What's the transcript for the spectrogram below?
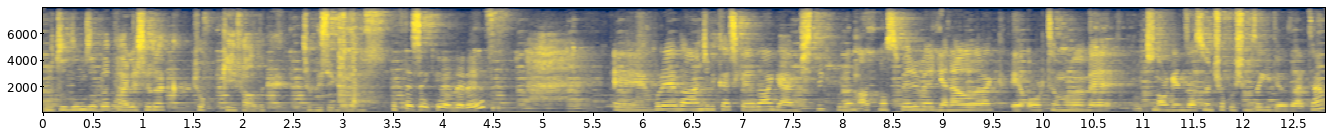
mutluluğumuzu da paylaşarak çok keyif aldık. Çok teşekkür ederiz. Biz teşekkür ederiz. Ee, buraya daha önce birkaç kere daha gelmiştik. Buranın atmosferi ve genel olarak e, ortamı ve bütün organizasyon çok hoşumuza gidiyor zaten.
